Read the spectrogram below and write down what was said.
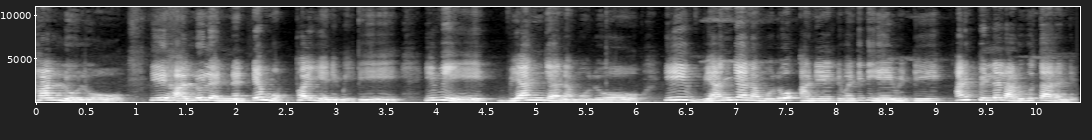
హల్లులు. ఈ హల్లులు ఎన్నంటే ముప్పై ఎనిమిది. ఇవి వ్యంజనములు. ఈ వ్యంజనములు అనేటువంటిది ఏమిటి అని పిల్లలు అడుగుతారండి.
